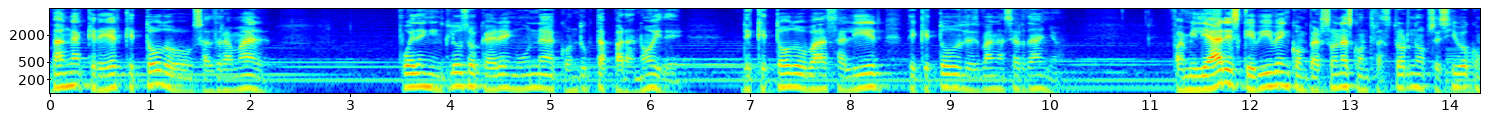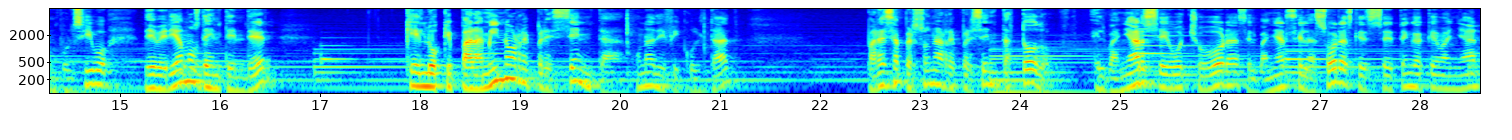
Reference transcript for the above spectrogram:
van a creer que todo saldrá mal. Pueden incluso caer en una conducta paranoide, de que todo va a salir, de que todos les van a hacer daño. Familiares que viven con personas con trastorno obsesivo compulsivo, deberíamos de entender que lo que para mí no representa una dificultad, para esa persona representa todo. El bañarse ocho horas, el bañarse las horas que se tenga que bañar,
